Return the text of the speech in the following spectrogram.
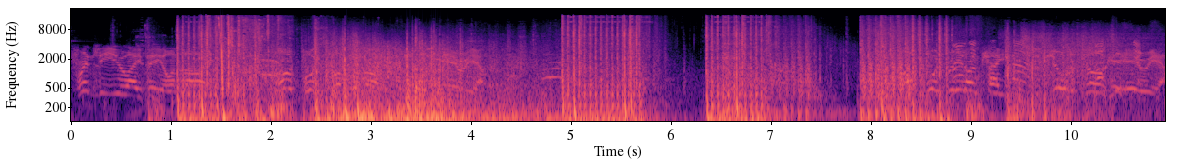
Friendly UAV online. Hardpoint compromised. Secure the area. Hardpoint relocated. Secure the target area.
